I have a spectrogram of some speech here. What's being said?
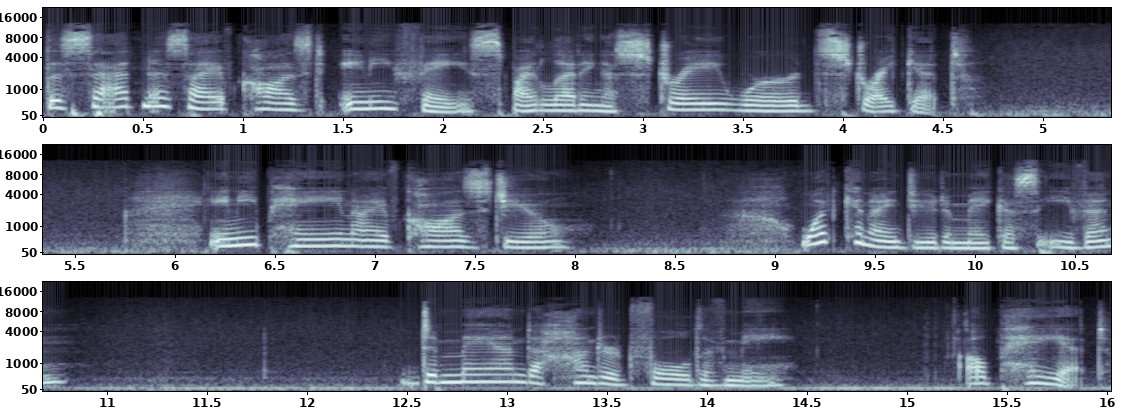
The sadness I have caused any face by letting a stray word strike it. Any pain I have caused you. What can I do to make us even? Demand a hundredfold of me. I'll pay it.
